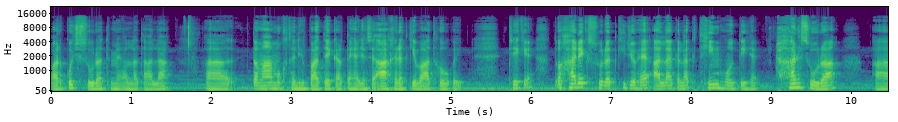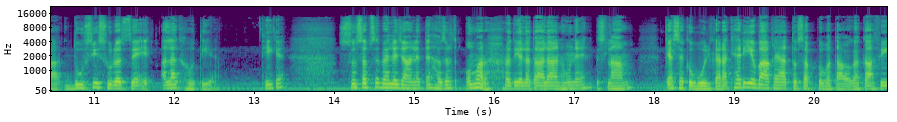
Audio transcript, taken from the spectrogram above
और कुछ सूरत में अल्लाह ताला तमाम मुख्तलिफ़ बातें करते हैं, जैसे आखिरत की बात हो गई, ठीक है? तो हर एक सूरत की जो है अलग अलग थीम होती है। हर सूरा दूसरी सूरत से अलग होती है, ठीक है? सो सबसे पहले जान लेते हैं हज़रत उमर रदी अल्लाह तु ने इस्लाम कैसे कबूल करा। खैर, ये वाक़ात तो सबको पता होगा, काफ़ी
